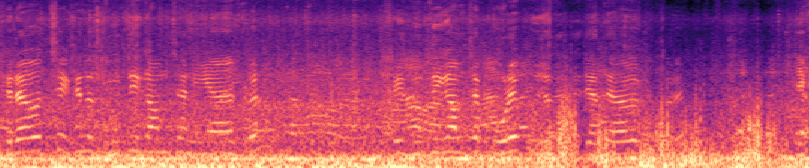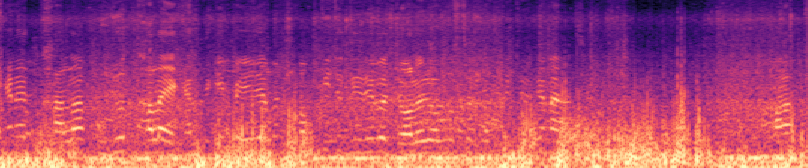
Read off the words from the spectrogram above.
সেটা হচ্ছে এখানে ধুতি গামছা নিয়ে আসবেন। সেই ধুতি গামছা পরে পুজো দিতে যেতে হবে ভিতরে। এখানে থালা, পুজোর থালা এখান থেকে পেয়ে যাবেন। সব কিছু দিয়ে দেবে, জলের ব্যবস্থা সব কিছু এখানে আছে। মাত্র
